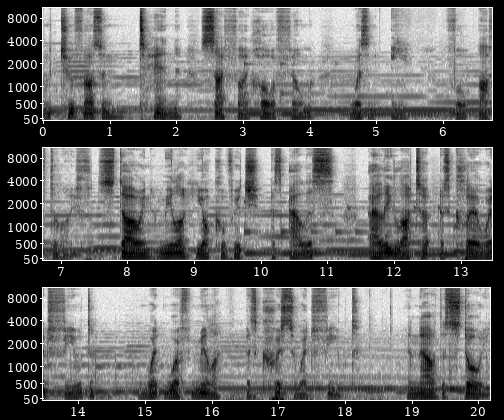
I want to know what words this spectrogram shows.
on the 2010 sci-fi horror film Resident Evil Afterlife, starring Milla Jovovich as Alice, Ali Larter as Claire Redfield, Wentworth Miller as Chris Redfield. And now the story.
